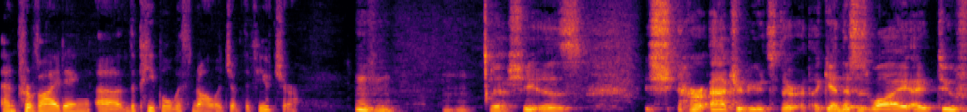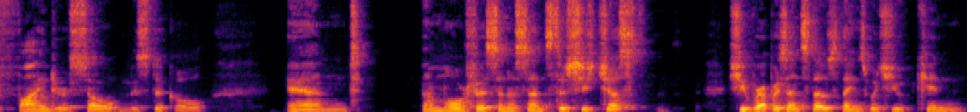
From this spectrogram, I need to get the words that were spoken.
and providing uh, the people with knowledge of the future. Mm-hmm. Mm-hmm. Yeah, she is. She, her attributes there again. This is why I do find her so mystical and amorphous in a sense that she's just she represents those things which you can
